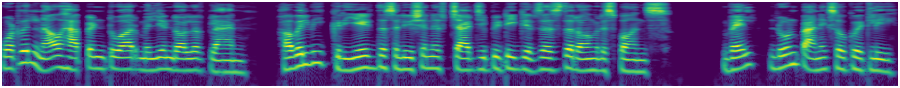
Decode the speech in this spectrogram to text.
What will now happen to our million dollar plan? How will we create the solution if ChatGPT gives us the wrong response? Well, don't panic so quickly.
